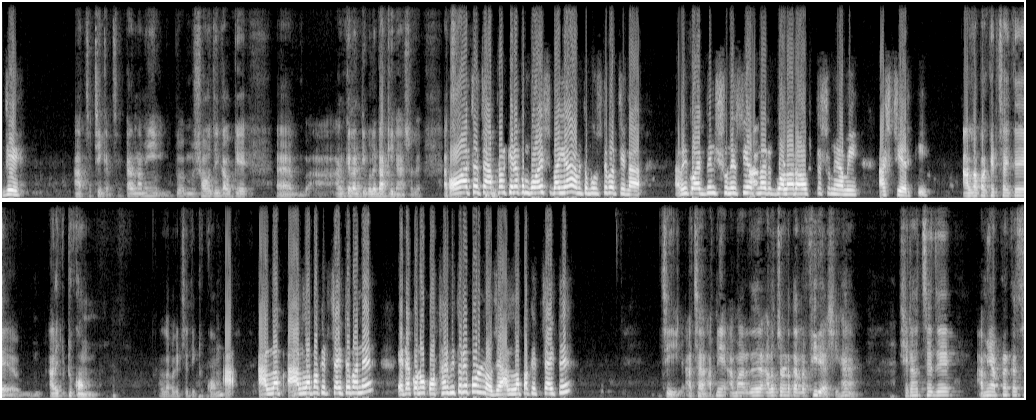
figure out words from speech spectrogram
জি। আচ্ছা ঠিক আছে। কারণ আমি সহজে কাউকে আঙ্কেল আন্টি বলে ডাকি না আসলে। ও আচ্ছা আচ্ছা আপনার কীরকম বয়স ভাইয়া? আমি তো বুঝতে পারছি না। আমি কয়েকদিন শুনেছি আপনার গলার আওয়াজটা শুনে আমি আসছি আর কি। আল্লাহ পাকের চাইতে আরেকটু কম। আল্লাহ পাকের চাইতে একটু কম। আল্লাহ আল্লাহ পাকের চাইতে মানে? এটা কোনো কথার ভিতরে পড়ল যে আল্লাহ পাকের চাইতে? জি আচ্ছা আপনি আমাদের আলোচনাটাতে আমরা ফিরে আসি হ্যাঁ? সেটা হচ্ছে যে আমি আপনার কাছে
